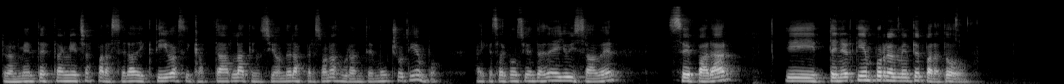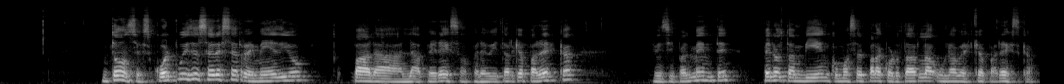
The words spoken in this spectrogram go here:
realmente están hechas para ser adictivas y captar la atención de las personas durante mucho tiempo. Hay que ser conscientes de ello y saber separar y tener tiempo realmente para todo. Entonces, ¿cuál pudiese ser ese remedio para la pereza, para evitar que aparezca principalmente, pero también cómo hacer para cortarla una vez que aparezca?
